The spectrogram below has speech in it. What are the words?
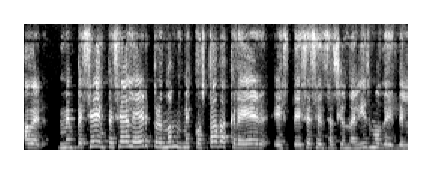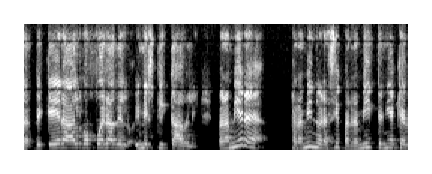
a ver, me empecé, empecé a leer, pero no me costaba creer este, ese sensacionalismo de, de, que era algo fuera de lo inexplicable. Para mí era, para mí no era así, para mí tenía que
